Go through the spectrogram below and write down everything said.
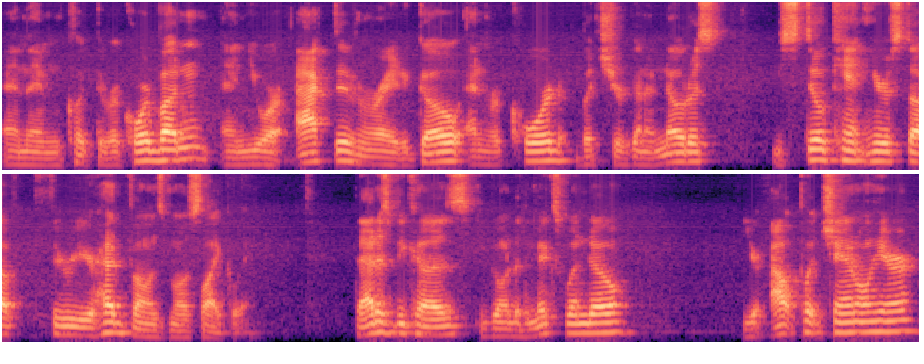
And then click the record button and you are active and ready to go and record but you're going to notice you still can't hear stuff through your headphones most likely. That is because you go into the mix window, your output channel here,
